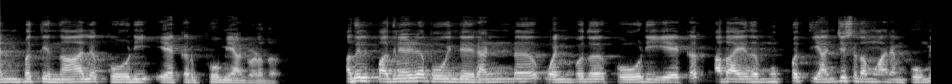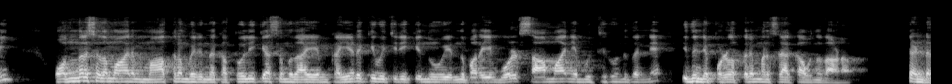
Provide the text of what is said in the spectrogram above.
അൻപത്തിനാല് കോടി ഏക്കർ ഭൂമിയാണുള്ളത്. അതിൽ പതിനേഴ് പോയിന്റ് രണ്ട് ഒൻപത് കോടി ഏക്കർ അതായത് മുപ്പത്തി അഞ്ച് ശതമാനം ഭൂമി ഒന്നര ശതമാനം മാത്രം വരുന്ന കത്തോലിക്ക സമുദായം കൈയടക്കി വെച്ചിരിക്കുന്നു എന്ന് പറയുമ്പോൾ സാമാന്യ ബുദ്ധി കൊണ്ട് തന്നെ ഇതിന്റെ പൊള്ളത്തരം മനസ്സിലാക്കാവുന്നതാണ്. രണ്ട്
